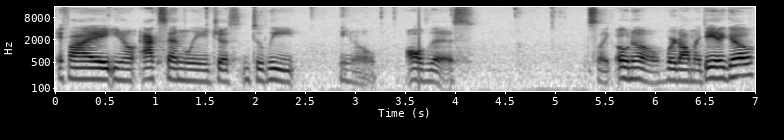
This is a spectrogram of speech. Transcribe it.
if I, you know, accidentally just delete, you know, all this, it's like, oh no, where'd all my data go?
